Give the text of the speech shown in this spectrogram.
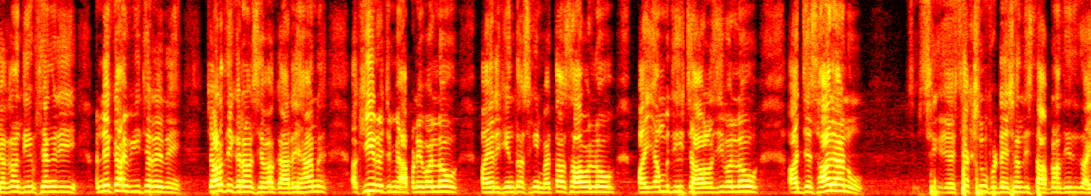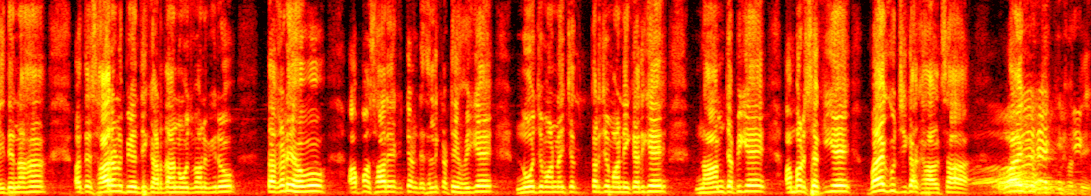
ਗਗਨਦੀਪ ਸਿੰਘ ਜੀ, ਅਨੇਕਾਂ ਵੀਰ ਜਿਹੜੇ ਨੇ ਚੜ੍ਹਦੀ ਕਰਾਂ ਸੇਵਾ ਕਰ ਰਹੇ ਹਨ। ਅਖੀਰ ਵਿੱਚ ਮੈਂ ਆਪਣੇ ਵੱਲੋਂ ਭਾਈ ਰਜਿੰਦਰ ਸਿੰਘ ਮਹਿਤਾ ਸਾਹਿਬ ਵੱਲੋਂ, ਭਾਈ ਅਮਰਜੀਤ ਚਾਵਲਾ ਜੀ ਵੱਲੋਂ ਅੱਜ ਸਾਰਿਆਂ ਨੂੰ ਸੈਕਸ਼ਨ ਫੈਡਰੇਸ਼ਨ ਦੀ ਸਥਾਪਨਾ ਦੀ ਵਧਾਈ ਦੇਣਾ ਹਾਂ ਅਤੇ ਸਾਰਿਆਂ ਨੂੰ ਬੇਨਤੀ ਕਰਦਾ ਨੌਜਵਾਨ ਵੀਰੋ ਤਗੜੇ ਹੋਵੋ ਆਪਾਂ ਸਾਰੇ ਇੱਕ ਝੰਡੇ ਥੱਲੇ ਇਕੱਠੇ ਹੋਈਏ ਨੌਜਵਾਨਾਂ ਚ ਤਰਜਮਾਨੀ ਕਰੀਏ ਨਾਮ ਜਪੀਏ ਅਮਰ ਛਕੀਏ ਵਾਹਿਗੁਰੂ ਜੀ ਕਾ ਖਾਲਸਾ ਵਾਹਿਗੁਰੂ ਜੀ ਕੀ ਫਤਿਹ।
